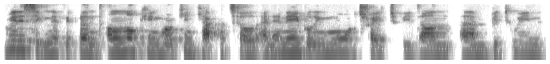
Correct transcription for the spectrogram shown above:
really significant unlocking working capital and enabling more trade to be done um, between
